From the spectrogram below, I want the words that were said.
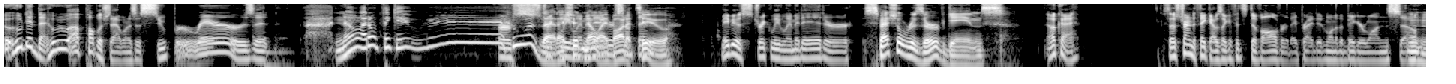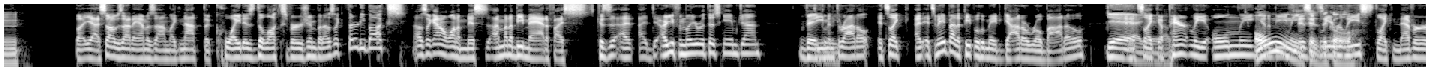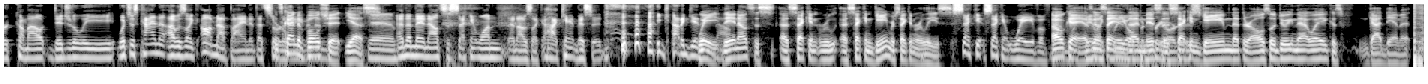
Who who did that? Who uh, published that one? Is it Super Rare or is it? No, I don't think it. eh, who was that? I should know. I bought it too. Maybe it was Strictly Limited or Special Reserve Games. okay. So I was trying to think. I was like, if it's Devolver, they probably did one of the bigger ones. So, hmm but yeah, I saw it was on Amazon, like not the quite as deluxe version, but I was like thirty bucks. I was like, I don't want to miss. I'm gonna be mad if I because I, I. Are you familiar with this game, John? Vaguely. Demon Throttle. It's like it's made by the people who made Gato Roboto. Yeah, and it's yeah, like yeah. apparently only gonna be physically physical. released, like never come out digitally. Which is kind of I was like, oh, I'm not buying it. That's sort It's of kind lame. of And then- bullshit. Yes. Yeah. And then they announced the second one, and I was like, ah, I can't miss it. I gotta get it. Wait, now. they announced a second re- a second game or second release? second second wave of them. Okay, Like, I was gonna like, say, did I reopened miss a pre-orders. second game that they're also doing that way? Because god damn it.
